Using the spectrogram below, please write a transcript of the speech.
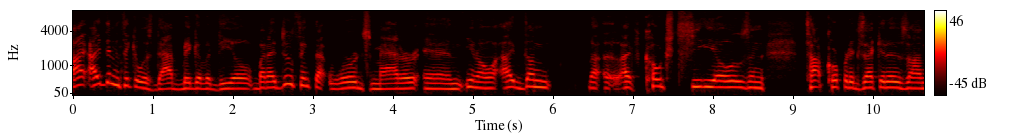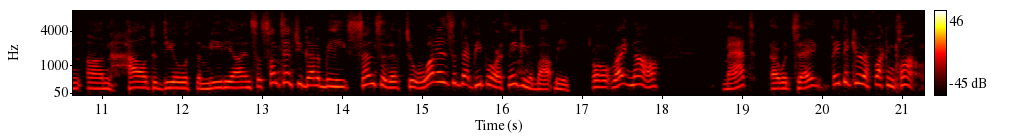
I, I didn't think it was that big of a deal, but I do think that words matter. And, you know, I've done, uh, I've coached CEOs and top corporate executives on on how to deal with the media and so sometimes you got to be sensitive to what is it that people are thinking about me well right now matt i would say they think you're a fucking clown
